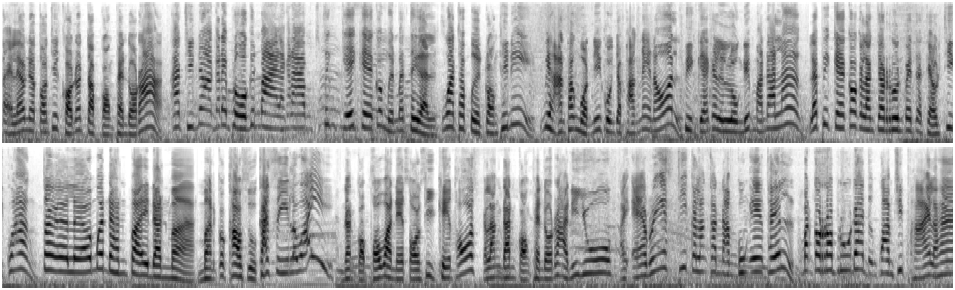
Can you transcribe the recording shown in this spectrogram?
แต่แล้วเนี่ยตอนที่ขอนั้นจับกล่องแพนดอร่าอาทิน้าก็ได้โผล่ขึ้นมาแหละครับ ซึ่งเจ๊แกก็เหมือนมาเตือน ว่าถ้าเปิดกล่องที่นี่ วิหารทั้งหมดนี้คงจะพังแน่นอน พี่แกก็เลยลงลิฟมาด้านล่าง และพี่แกก็กำลังจะรุนไปแต่แถวที่กว้าง แต่แล้วเมื่อดันไปดันมา มันก็เข้าสู่คัสซีแล้วไว้นั่นก็เพราะว่าในตอนที่เคทอสกำลังดันกล่องแพนดอร่านี้อยู่ไอแอริสที่กำลังกระหน่ำกรุงเอเธนมันก็รับรู้ได้ถึงความชิบหายแล้วฮะ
